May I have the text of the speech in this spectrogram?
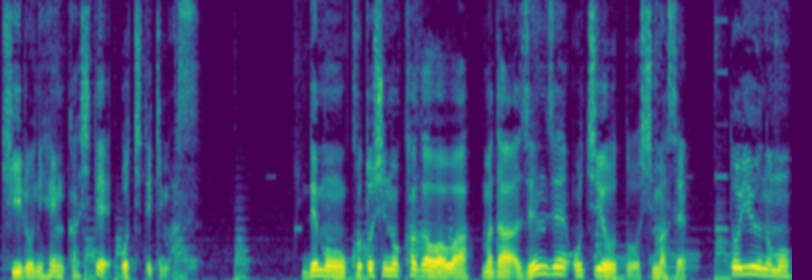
黄色に変化して落ちてきますでも今年の香川はまだ全然落ちようとしません。というのも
